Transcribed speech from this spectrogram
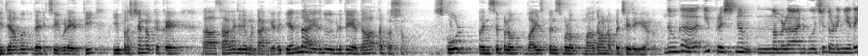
ഹിജാബ് ധരിച്ച് ഇവിടെ എത്തി ഈ പ്രശ്നങ്ങൾക്കൊക്കെ സാഹചര്യം ഉണ്ടാക്കിയത് എന്തായിരുന്നു ഇവിടുത്തെ യഥാർത്ഥ പ്രശ്നം? സ്കൂൾ പ്രിൻസിപ്പളും വൈസ് പ്രിൻസിപ്പളും മറന്നോടൊപ്പം ചേരുകയാണ്. നമുക്ക് ഈ പ്രശ്നം നമ്മൾ അനുഭവിച്ചു തുടങ്ങിയത്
